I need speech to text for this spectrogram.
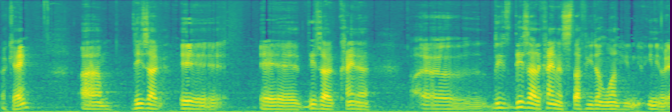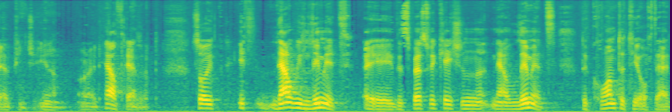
uh, okay? Um, these are uh, uh, these are kind of uh, these these are the kind of stuff you don't want in, in your LPG, you know. All right, health hazard. So it, it's now we limit the specification now limits the quantity of that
